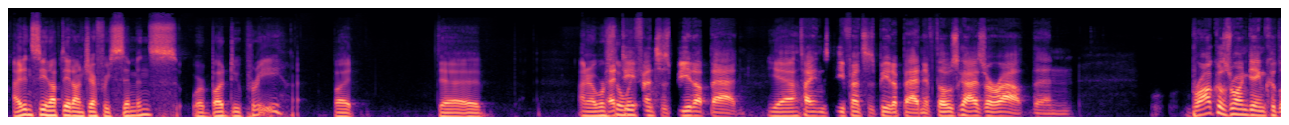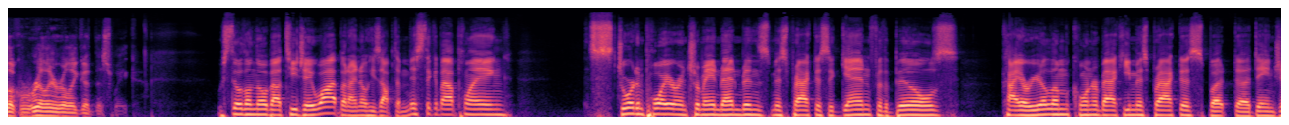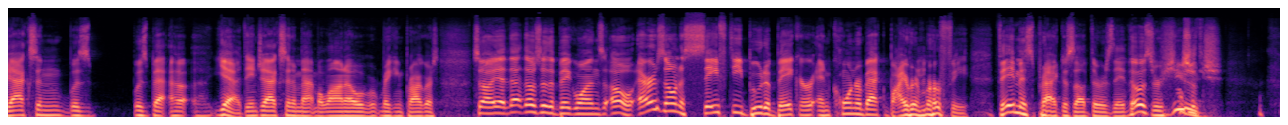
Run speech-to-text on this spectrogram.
I didn't see an update on Jeffrey Simmons or Bud Dupree, but the I don't know. We're That still wait- defense is beat up bad. Yeah. Titans defense is beat up bad. And if those guys are out, then Broncos run game could look really, really good this week. We still don't know about TJ Watt, but I know he's optimistic about playing. Jordan Poyer and Tremaine Edmunds missed practice again for the Bills. Kaiir Elam, cornerback, he missed practice, but uh, Dane Jackson was was back. Uh, uh, yeah, Dane Jackson and Matt Milano were making progress. So yeah, that, those are the big ones. Oh, Arizona safety Budda Baker and cornerback Byron Murphy. They missed practice on Thursday. Those are are- huge.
